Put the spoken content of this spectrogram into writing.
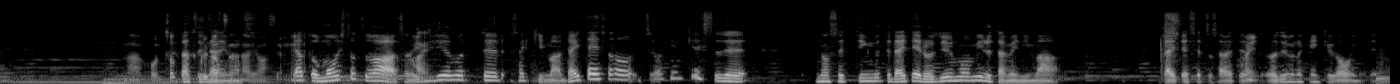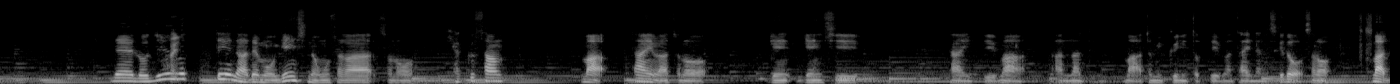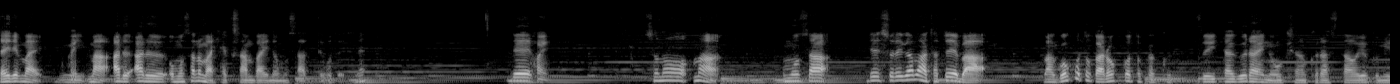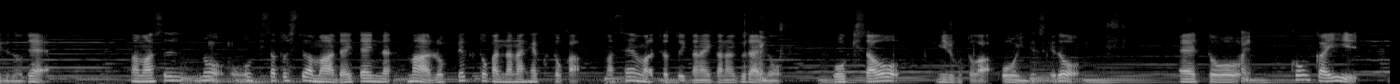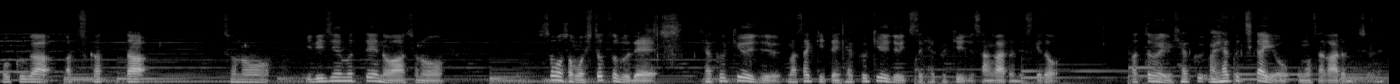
なるほど。ちょっと複雑になりますよね。で、あともう一つは、そのはいイリジウムって、さっき、まあ、大体その、うちの研究室でのセッティングって大体ロジウムを見るために、まあ、大体セットされてるんです、ロジウムの研究が多いので。で、ロジウムっていうのはでも原子の重さが、その、103、まあ、単位はその、原原子単位っていう、まあ、あのなんていうの、まあ、アトミックユニットっていうまあ単位なんですけど、その、まあ、大体まあ、はいまあ、ある、ある重さのまあ103倍の重さってことですね。で、はい。その、まあ、重さ。で、それがまあ、例えば、まあ5個とか6個とかくっついたぐらいの大きさのクラスターをよく見るので、まあマスの大きさとしてはまあ大体な、まあ600とか700とか、まあ1000はちょっといかないかなぐらいの大きさを見ることが多いんですけど、えっ、と、はい。今回僕が扱った、その、イリジウムっていうのは、その、そもそも一粒で190、まあ、さっき言ったように191と193があるんですけど、まあ、つまり100、はい。200近い重さがあるんですよね。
